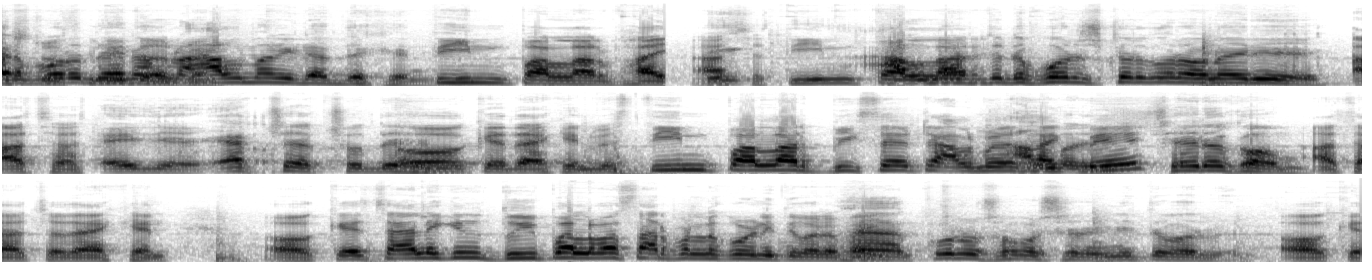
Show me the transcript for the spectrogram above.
এরপরে দেখেন আমরা আলমারিটা দেখেন। তিন পাল্লার ভাই। আচ্ছা তিন পাল্লার পরিষ্কার করা নাই রে। আচ্ছা এই যে একশো একশো দেখেন। ওকে দেখেন তিন পাল্লার বিগ সাইডে আলমারি থাকবে। সেরকম। আচ্ছা আচ্ছা দেখেন। ওকে চাইলে কিন্তু দুই পাল্লা বা চার পাল্লা করে নিতে পারে ভাই। হ্যাঁ কোনো সমস্যা নেই নিতে পারবেন। ওকে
